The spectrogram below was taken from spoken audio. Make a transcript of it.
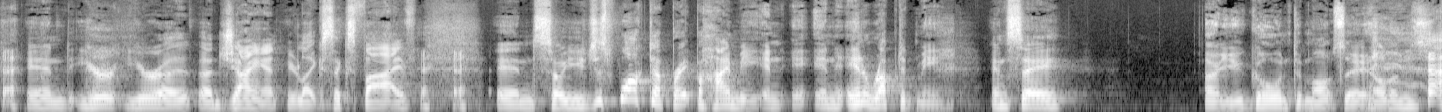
and you're you're a, a giant. You're like six five, and so you just walked up right behind me and, and interrupted me and say, "Are you going to Mount St. Helens?"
